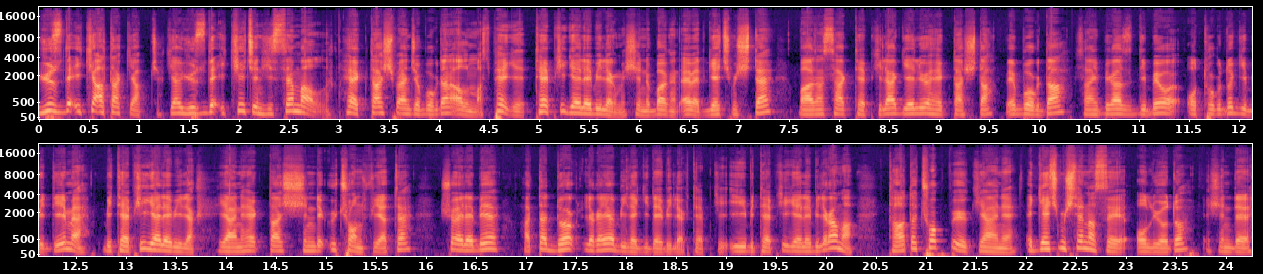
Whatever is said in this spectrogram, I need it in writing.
%2 atak yapacak. Ya %2 için hisse mi alınır? Hektaş bence buradan alınmaz. Peki tepki gelebilir mi? Şimdi bakın evet geçmişte bazen sert tepkiler geliyor Hektaş'ta ve burada sanki biraz dibe oturdu gibi değil mi? Bir tepki gelebilir. Yani Hektaş şimdi 3.10 fiyatı şöyle bir hatta 4 liraya bile gidebilir tepki. İyi bir tepki gelebilir ama tahta çok büyük yani. E geçmişte nasıl oluyordu? E şimdi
